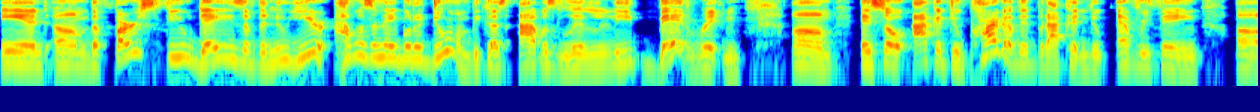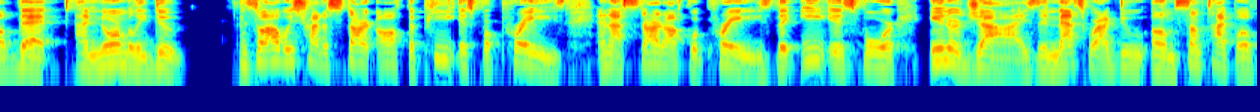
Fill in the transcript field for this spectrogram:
And um, the first few days of the new year, I wasn't able to do them because I was literally bedridden. Um, and so I could do part of it, but I couldn't do everything uh, that I normally do. And so I always try to start off. The P is for praise, and I start off with praise. The E is for energize, and that's where I do um, some type of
